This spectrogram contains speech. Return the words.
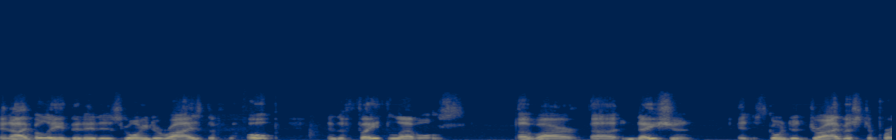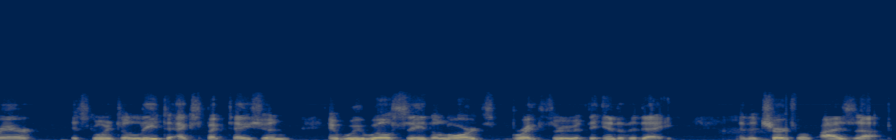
And I believe that it is going to rise the hope and the faith levels of our uh, nation. It's going to drive us to prayer. It's going to lead to expectation, and we will see the Lord's breakthrough at the end of the day. And the church will rise up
